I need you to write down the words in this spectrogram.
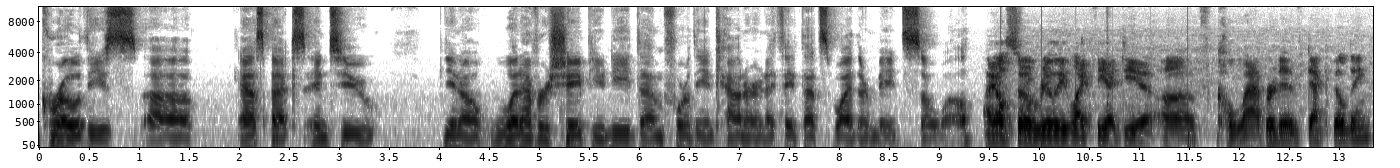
grow these uh, aspects into you know whatever shape you need them for the encounter and i think that's why they're made so well i also really like the idea of collaborative deck building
